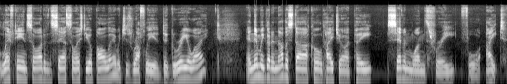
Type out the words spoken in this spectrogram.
left hand side of the South Celestial Pole there, which is roughly a degree away. And then we've got another star called HIP 71348.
